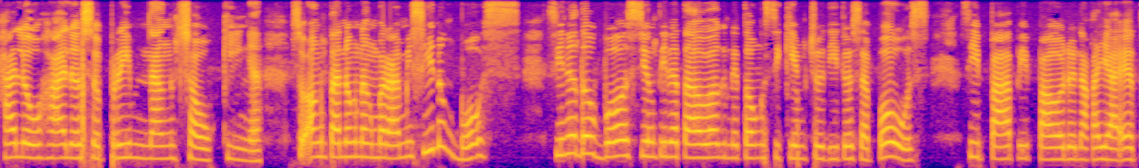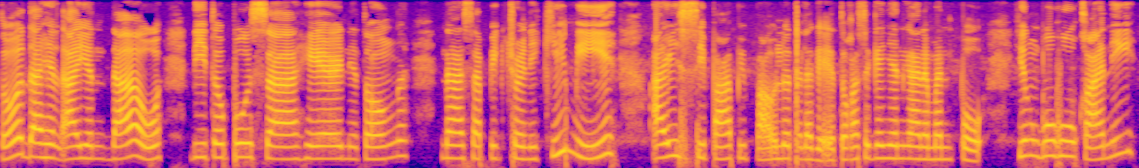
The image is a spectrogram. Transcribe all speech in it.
halo-halo supreme ng Chowking. So ang tanong ng marami, sinong boss? Sino daw boss yung tinatawag nitong si Kim Chu dito sa post? Si Papi Paulo na kaya ito dahil ayon daw dito po sa hair nitong nasa picture ni Kimi ay si Papi Paulo talaga ito kasi ganyan nga naman po yung buhuka ni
